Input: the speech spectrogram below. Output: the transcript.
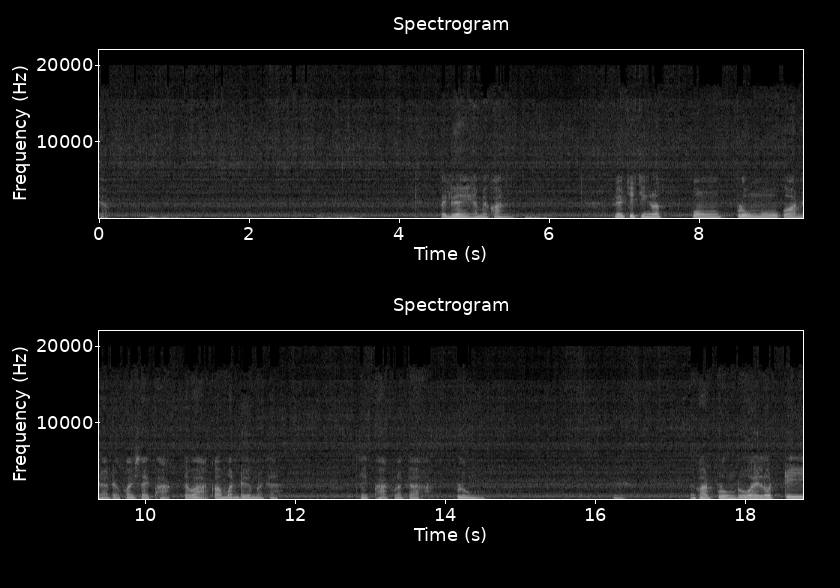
ครับไป เรื่อยค่ะแม่ควันเรื่อยจริงๆแล้วปรุงปรุงหมูก่อนค่ะ เดี๋ยวค่อยใส่ผัก แต่ว่าก็เหมือนเดิมนะคะ ใส่ผักแล้วก็ปรุงแม่ขวัญปรุงด้วยรสดี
